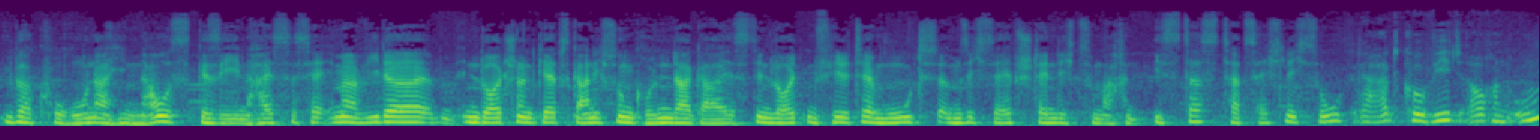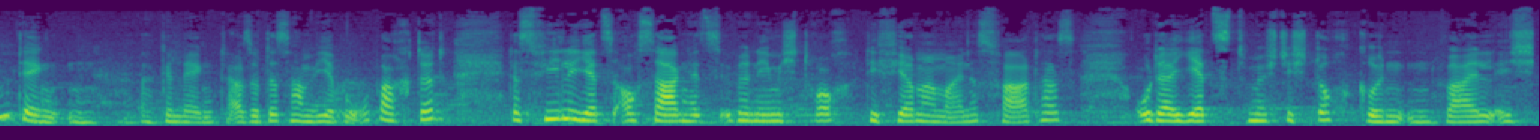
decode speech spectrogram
Über Corona hinaus gesehen heißt es ja immer wieder, in Deutschland gäbe es gar nicht so einen Gründergeist. Den Leuten fehlt der Mut, ähm, sich selbstständig zu machen. Ist das tatsächlich tatsächlich so? Da hat Covid auch ein Umdenken äh, gelenkt. Also das haben wir beobachtet, dass viele jetzt auch sagen, jetzt übernehme ich doch die Firma meines Vaters oder jetzt möchte ich doch gründen, weil ich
